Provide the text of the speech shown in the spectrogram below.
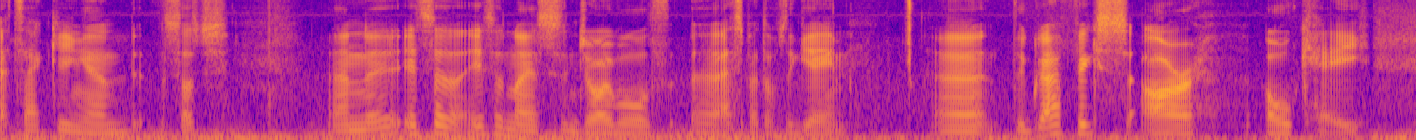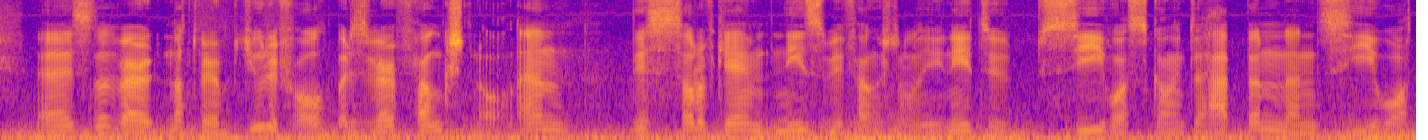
attacking and such. And it's a it's a nice enjoyable uh, aspect of the game. Uh, the graphics are okay. Uh, it's not very not very beautiful, but it's very functional. And this sort of game needs to be functional. You need to see what's going to happen and see what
